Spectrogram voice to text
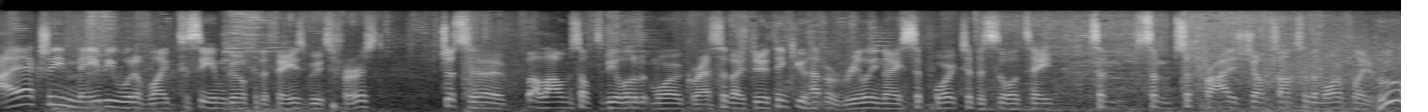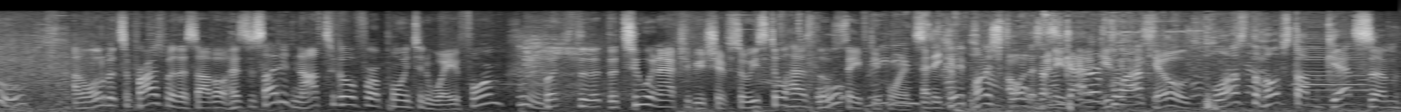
I actually maybe would have liked to see him go for the Phase Boots first just to allow himself to be a little bit more aggressive. I do think you have a really nice support to facilitate some some surprise jumps onto the Morphling, who, I'm a little bit surprised by this, Avo, has decided not to go for a point in waveform, mm. but the, the two in attribute shift, so he still has those Ooh. safety points. And he could be punished for oh, it. A scatter blast, killed. plus the hoof stomp gets him.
